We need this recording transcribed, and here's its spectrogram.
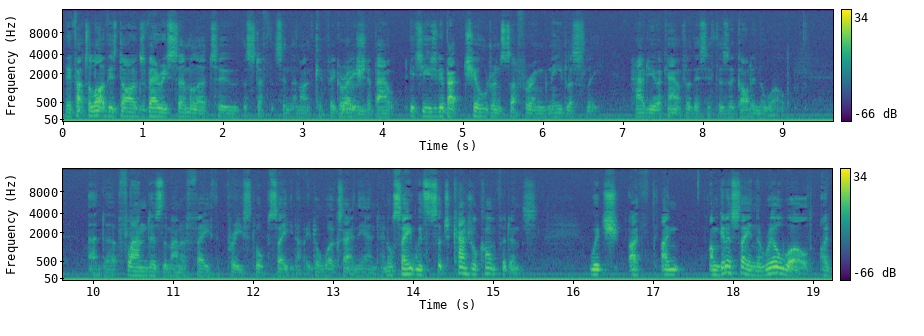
In fact, a lot of his dialogue's very similar to the stuff that's in the ninth configuration. Mm. About it's usually about children suffering needlessly. How do you account for this if there's a God in the world? And uh, Flanders, the man of faith, the priest, will say, you know, it all works out in the end, and he'll say it with such casual confidence, which I, th- I'm, I'm going to say in the real world, I'd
